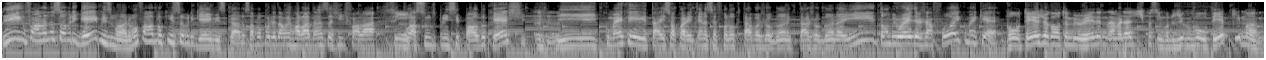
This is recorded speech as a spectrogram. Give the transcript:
E falando sobre games, mano, vamos falar um pouquinho sobre games, cara, só pra poder dar uma enrolada antes da gente falar Sim. do assunto principal do cast. Uhum. E como é que tá aí sua quarentena? Você falou que tava jogando, que tá jogando aí, Tomb Raider já foi, como é que é? Voltei a jogar o Tomb Raider, na verdade, tipo assim, quando eu digo voltei é porque, mano,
